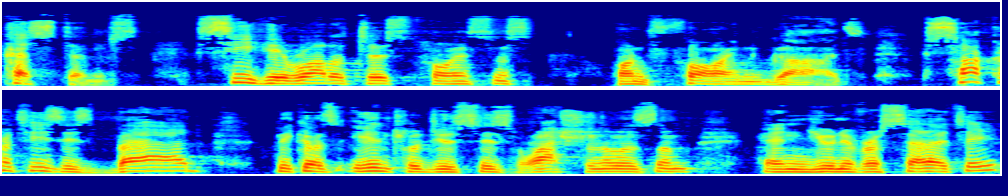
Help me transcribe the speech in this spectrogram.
customs. See Herodotus, for instance, on foreign gods. Socrates is bad because he introduces rationalism and universality,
